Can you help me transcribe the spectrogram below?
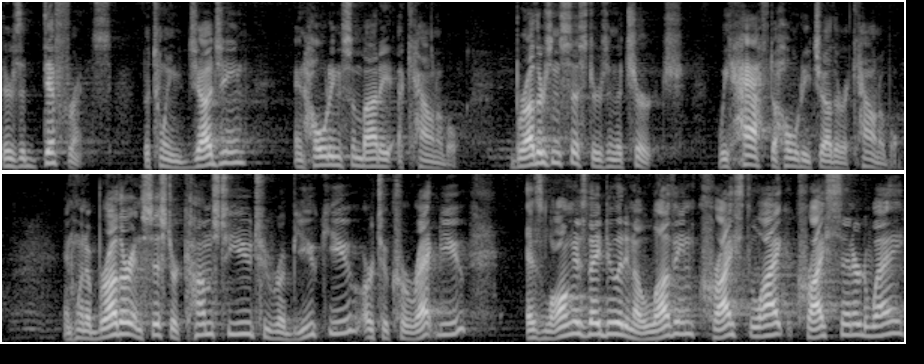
There's a difference between judging and holding somebody accountable. Brothers and sisters in the church, we have to hold each other accountable. And when a brother and sister comes to you to rebuke you or to correct you, as long as they do it in a loving, Christ like, Christ centered way,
